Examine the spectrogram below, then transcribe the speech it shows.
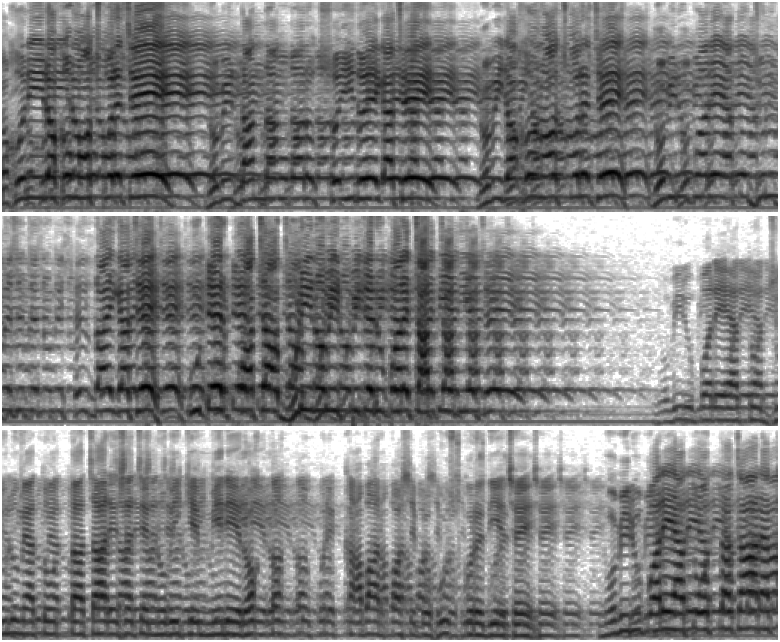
যখন এই রকম হজ করেছে নবীর দান্ডা মুবারক শহীদ হয়ে গেছে। নবী যখন হজ করেছে নবীর উপরে এত জুলুম এসেছে নবী সেজদায় গেছে। উটের পচা ভুড়ি নবীর পিঠের উপরে চাপিয়ে দিয়েছে। নবীর উপরে এত জুলুম এত অত্যাচার এসেছে নবীকে মেরে রক্তাক্ত করে কাবার পাশে বেহুশ করে দিয়েছে। নবীর উপরে এত অত্যাচার এত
